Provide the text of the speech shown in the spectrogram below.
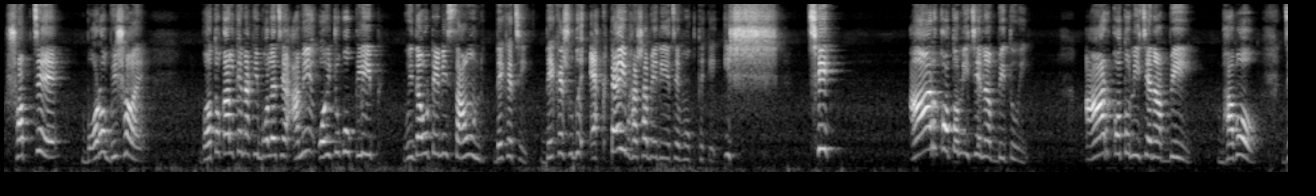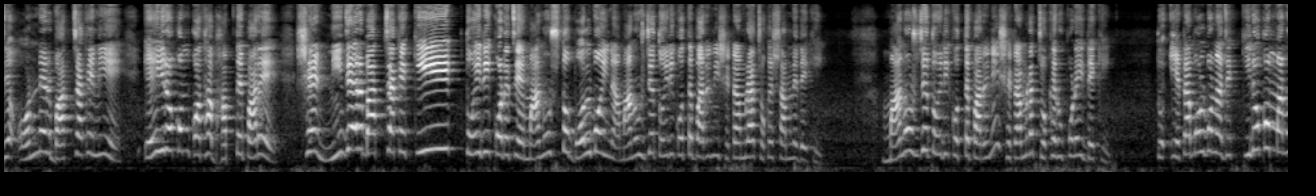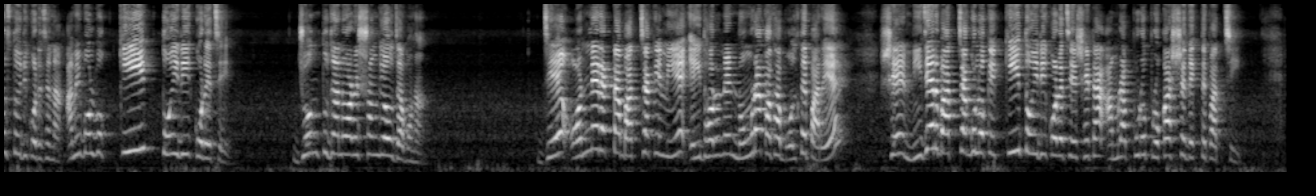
সবচেয়ে বড় বিষয়, গতকালকে নাকি বলেছে, আমি ওইটুকু ক্লিপ উইদাউট এনি সাউন্ড দেখেছি। দেখে শুধু একটাই ভাষা বেরিয়েছে মুখ থেকে। ইস, ছি! আর কত নিচে নামবি তুই? আর কত নিচে নামবি? ভাবো যে অন্যের বাচ্চাকে নিয়ে এই রকম কথা ভাবতে পারে, সে নিজের বাচ্চাকে কি তৈরি করেছে মানুষ তো বলবোই না, মানুষ যে তৈরি করতে পারেনি সেটা আমরা চোখের সামনে দেখি। মানুষ যে তৈরি করতে পারেনি সেটা আমরা চোখের উপরেই দেখি। তো এটা বলব না যে কীরকম মানুষ তৈরি করেছে না, আমি বলব কি তৈরি করেছে। জন্তু জানোয়ারের সঙ্গেও যাব না। যে অন্যের একটা বাচ্চাকে নিয়ে এই ধরনের নোংরা কথা বলতে পারে সে নিজের বাচ্চাগুলোকে কি তৈরি করেছে সেটা আমরা পুরো প্রকাশ্যে দেখতে পাচ্ছি।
